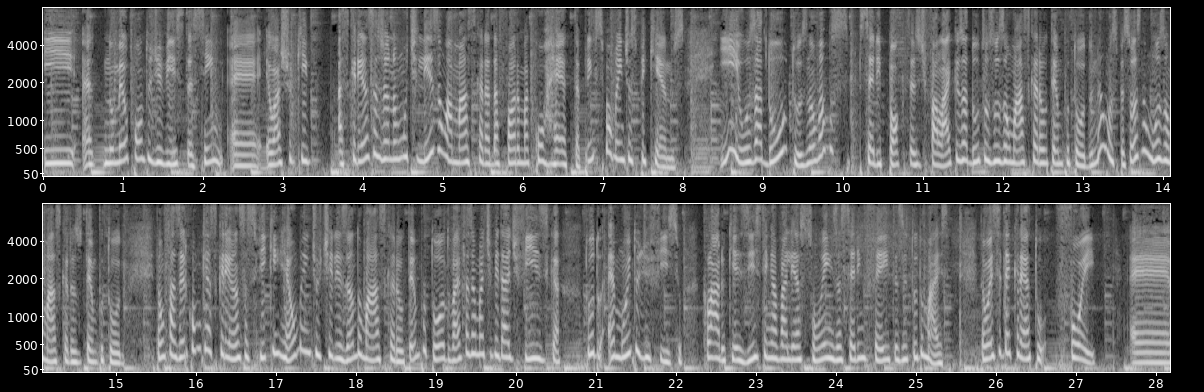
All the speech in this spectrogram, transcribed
E é, no meu ponto de vista, assim, é, eu acho que as crianças já não utilizam a máscara da forma correta, principalmente os pequenos. E os adultos, não vamos ser hipócritas de falar que os adultos usam máscara o tempo todo. Não, as pessoas não usam máscaras o tempo todo. Então, fazer com que as crianças fiquem realmente utilizando máscara o tempo todo, vai fazer uma atividade física, tudo é muito difícil. Claro que existem avaliações a serem feitas e tudo mais. Então, esse decreto foi é,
